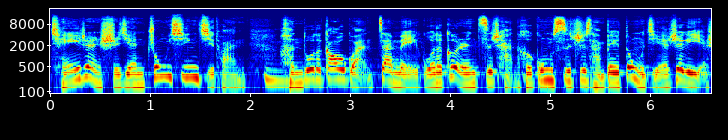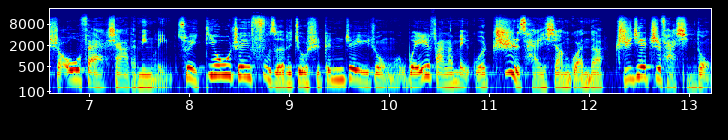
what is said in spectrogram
前一阵时间，中兴集团很多的高管在美国的个人资产和公司资产被冻结，这个也是 OFAC 下的命令。所以 DOJ 负责的就是跟这一种违反了美国制裁相关的直接执法行动。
